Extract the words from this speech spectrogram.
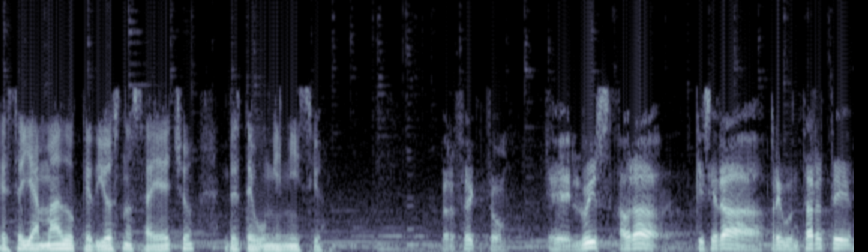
ese llamado que Dios nos ha hecho desde un inicio. Perfecto. Eh, Luis, ahora quisiera preguntarte,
